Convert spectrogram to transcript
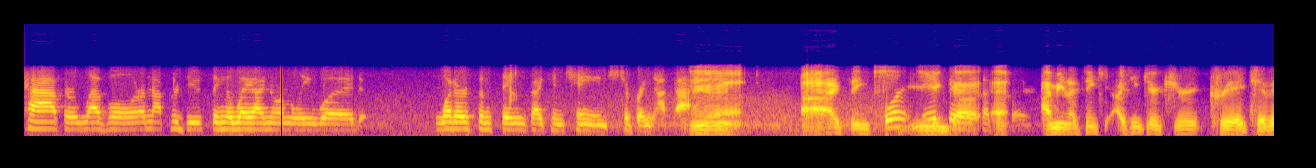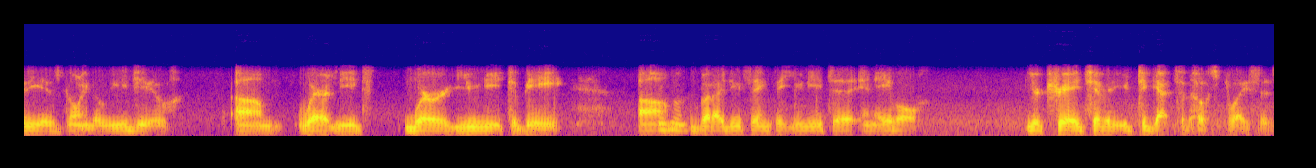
path or level, or I'm not producing the way I normally would what are some things I can change to bring that back? Yeah, I think or you got. I mean, I think I think your creativity is going to lead you um, where it needs, where you need to be. Um, mm-hmm. But I do think that you need to enable your creativity to get to those places.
